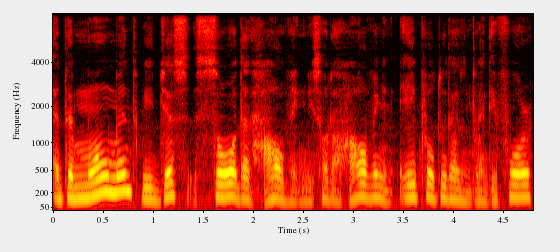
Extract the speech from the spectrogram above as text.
At the moment, we just saw that halving. We saw the halving in April 2024.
